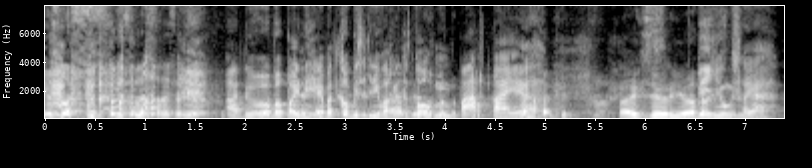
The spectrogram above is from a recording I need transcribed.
useless, useless Roy Suryo. Aduh, Bapak ini hebat kok bisa jadi wakil ketua umum partai ya. Roy Suryo. Bingung Roy Suryo. saya.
